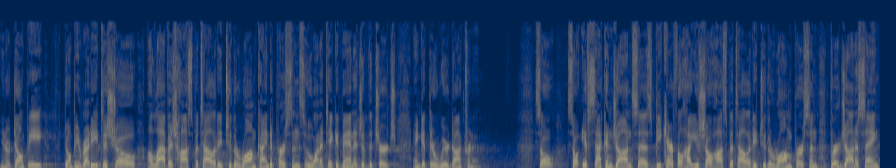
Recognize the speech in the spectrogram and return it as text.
You know, don't be, don't be ready to show a lavish hospitality to the wrong kind of persons who want to take advantage of the church and get their weird doctrine in. So, so if second John says, be careful how you show hospitality to the wrong person, third John is saying,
